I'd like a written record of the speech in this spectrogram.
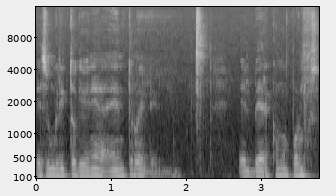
es un grito que viene de adentro, el, el, el ver cómo podemos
